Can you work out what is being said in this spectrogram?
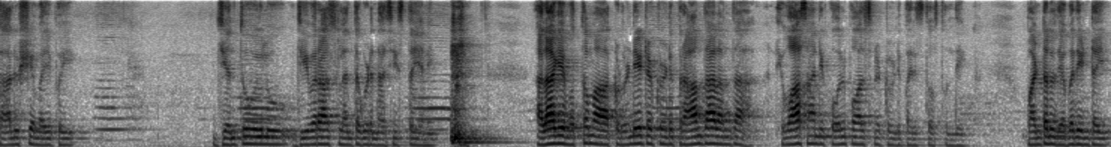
కాలుష్యం అయిపోయి జంతువులు జీవరాశులంతా కూడా నశిస్తాయని. అలాగే మొత్తం అక్కడ ఉండేటటువంటి ప్రాంతాలంతా నివాసాన్ని కోల్పోవాల్సినటువంటి పరిస్థితి వస్తుంది. పంటలు దెబ్బతింటాయి.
